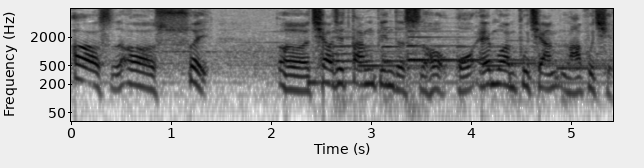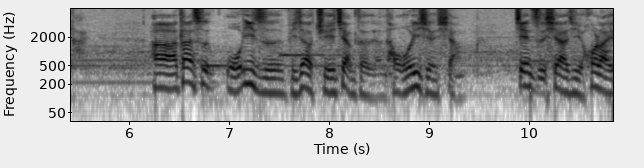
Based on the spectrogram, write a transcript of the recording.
二十二岁，呃，要去当兵的时候，我 M1 步枪拿不起来，啊，但是我一直比较倔强的人，我一直想坚持下去。后来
